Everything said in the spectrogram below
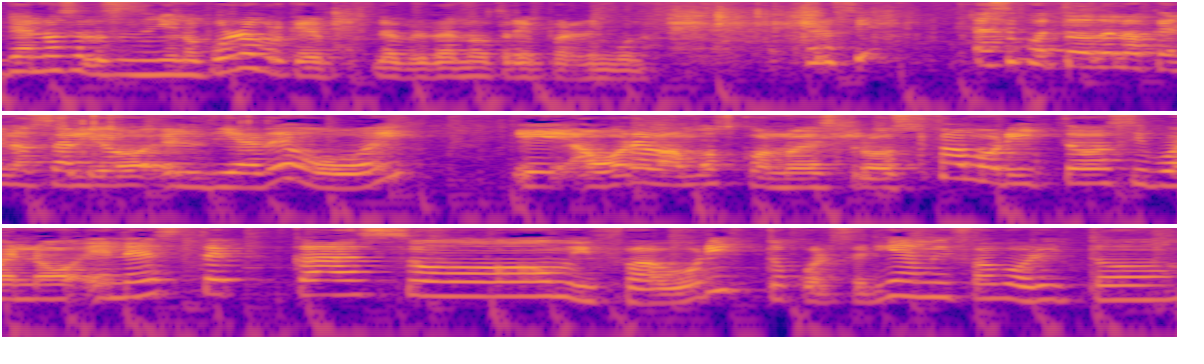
ya no se los enseño uno por uno porque la verdad no traen para ninguno. Pero sí, eso fue todo lo que nos salió el día de hoy. Eh, ahora vamos con nuestros favoritos. Y bueno, en este caso, mi favorito, ¿cuál sería mi favorito?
